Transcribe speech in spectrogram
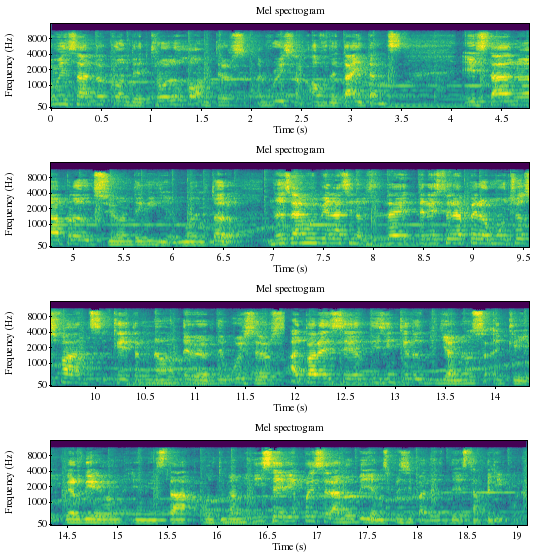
comenzando con The Troll Hunters Reason of the Titans, esta nueva producción de Guillermo del Toro. No se sabe muy bien la sinopsis de, la historia, pero muchos fans que terminaron de ver The Wizards al parecer dicen que los villanos que perdieron en esta última miniserie pues serán los villanos principales de esta película.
